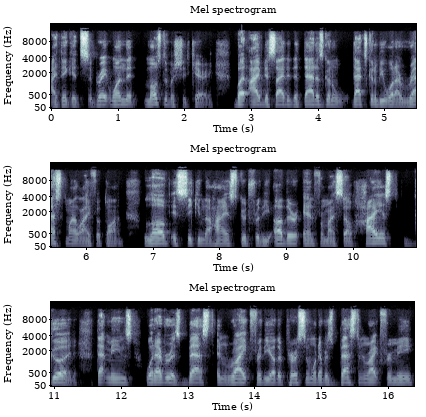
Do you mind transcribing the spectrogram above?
I think it's a great one that most of us should carry. But I've decided that that is going to, that's going to be what I rest my life upon. Love is seeking the highest good for the other and for myself. Highest good. That means whatever is best and right for the other person, whatever is best and right for me,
